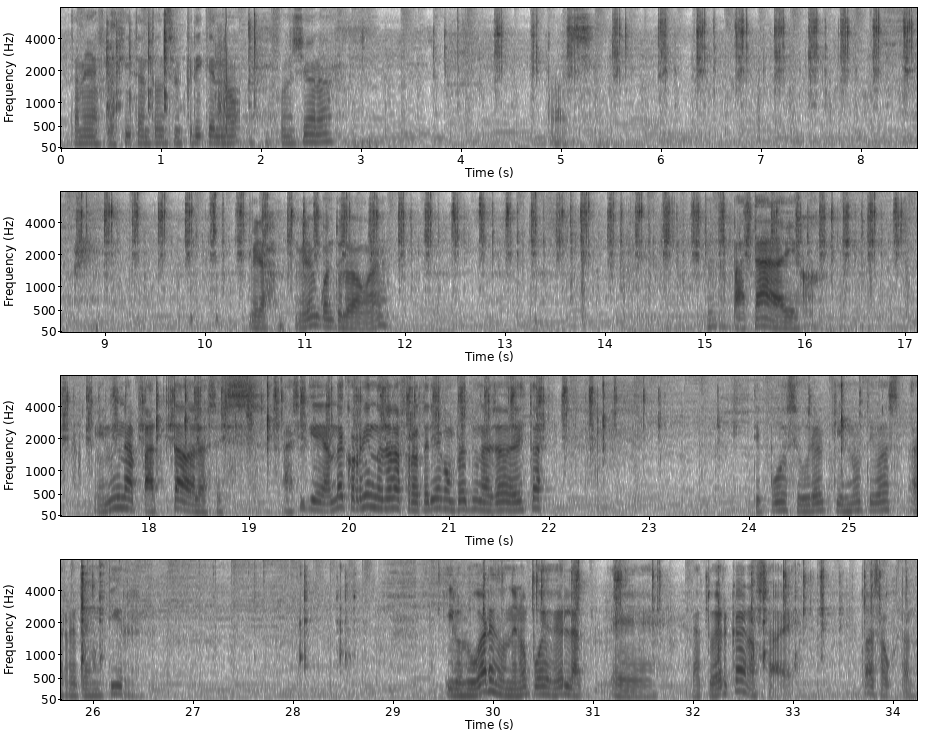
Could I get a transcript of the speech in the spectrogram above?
también flojita entonces el cricket no funciona. Mira, mira en cuanto lo hago, ¿eh? Una patada, viejo. En una patada lo haces. Así que anda corriendo ya a la ferretería, comprate una llave de esta. Te puedo asegurar que no te vas a arrepentir. Y los lugares donde no puedes ver la, eh, la tuerca, no sabes. Te vas a gustar.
